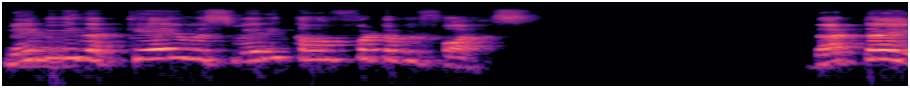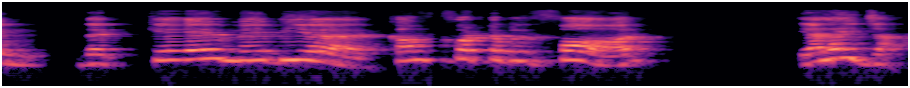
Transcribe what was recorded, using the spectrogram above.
Maybe the cave is very comfortable for us. That time, the cave may be uh, comfortable for Elijah.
